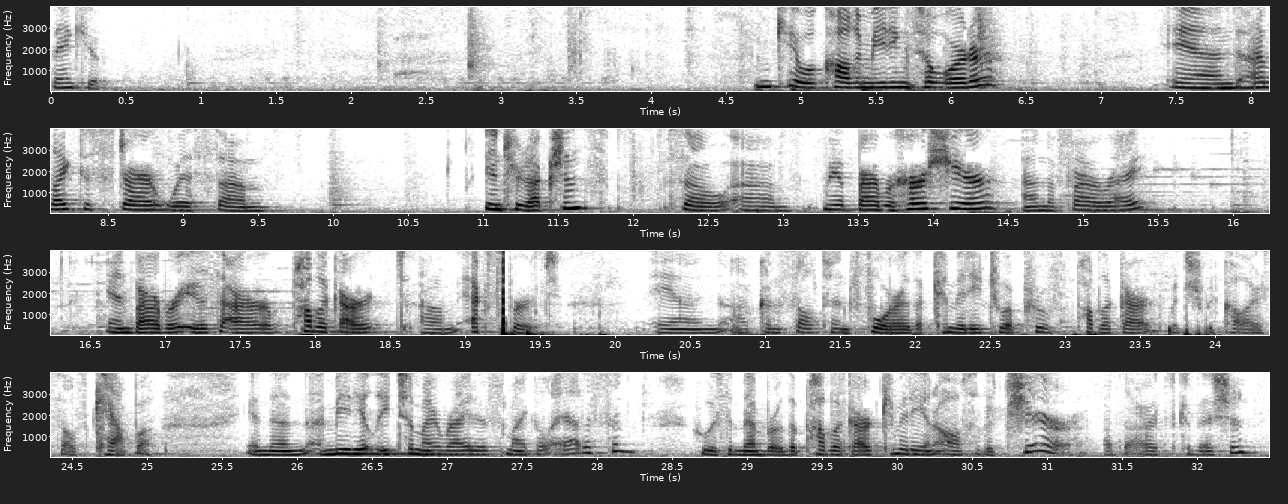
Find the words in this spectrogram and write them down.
Thank you. Okay, we'll call the meeting to order. And I'd like to start with um, introductions. So um, we have Barbara Hirsch here on the far right. And Barbara is our public art um, expert and consultant for the Committee to Approve Public Art, which we call ourselves CAPA. And then immediately to my right is Michael Addison, who is a member of the Public Art Committee and also the chair of the Arts Commission.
